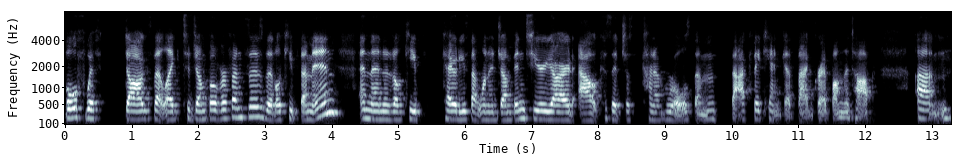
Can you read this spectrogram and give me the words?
both with dogs that like to jump over fences, that'll keep them in, and then it'll keep coyotes that want to jump into your yard out because it just kind of rolls them back. They can't get that grip on the top. Um,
